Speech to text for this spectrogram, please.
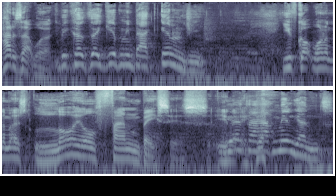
How does that work? Because they give me back energy. You've got one of the most loyal fan bases. You yes, know. I have millions.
